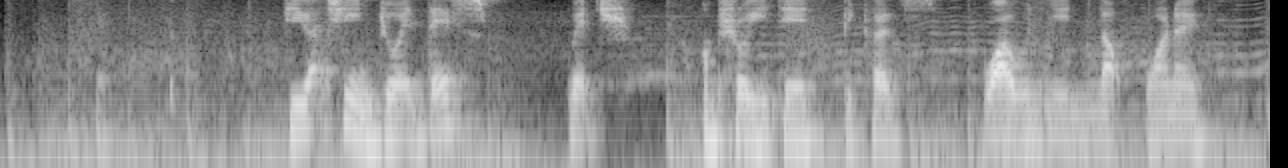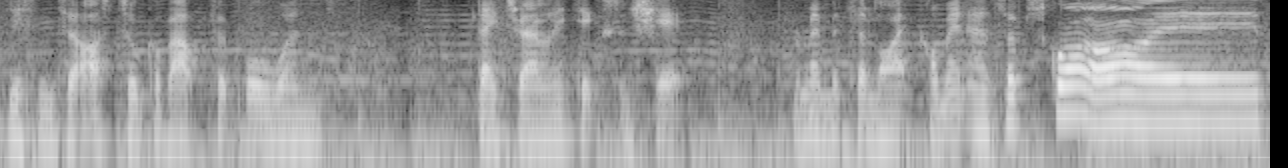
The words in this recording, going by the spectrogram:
If you actually enjoyed this, which I'm sure you did, because why wouldn't you not want to listen to us talk about football and data analytics and shit? Remember to like, comment, and subscribe.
